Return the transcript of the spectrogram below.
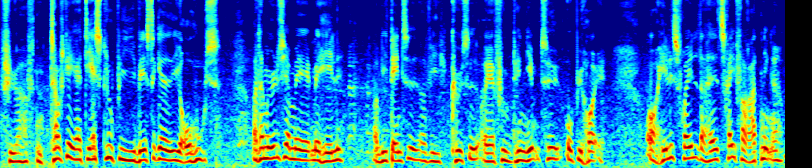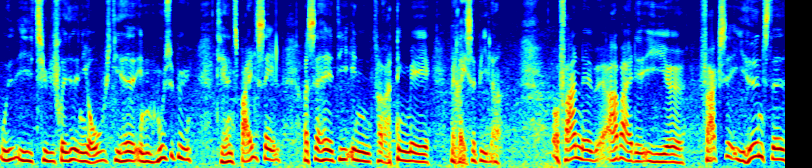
fyreaften. Tagskægget er et jazzklub i Vestergade i Aarhus. Og der mødtes jeg med, med Helle, og vi dansede, og vi kyssede, og jeg fulgte hende hjem til Åbyhøj. Og Helles forældre havde tre forretninger ude i Tivoli Friheden i Aarhus. De havde en museby, de havde en spejlsal, og så havde de en forretning med, med racerbiler. Og faren øh, arbejdede i øh, Faxe i Hedensted,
